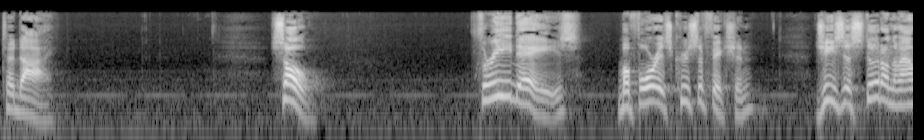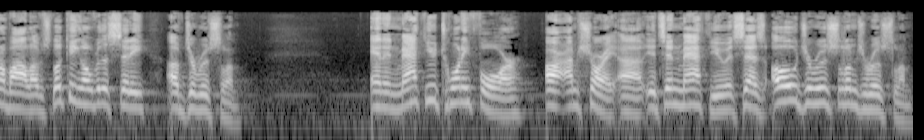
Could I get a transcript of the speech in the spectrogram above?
to die. So, three days before his crucifixion, Jesus stood on the Mount of Olives looking over the city of Jerusalem. And in Matthew 24, or I'm sorry, uh, it's in Matthew, it says, O Jerusalem, Jerusalem,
